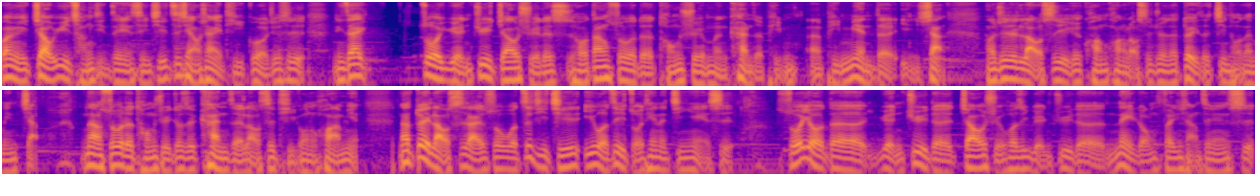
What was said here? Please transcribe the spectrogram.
关于教育场景这件事情，其实之前好像也提过，就是你在。做远距教学的时候，当所有的同学们看着平呃平面的影像，好，就是老师一个框框，老师就在对着镜头那边讲，那所有的同学就是看着老师提供的画面。那对老师来说，我自己其实以我自己昨天的经验也是，所有的远距的教学或者远距的内容分享这件事，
